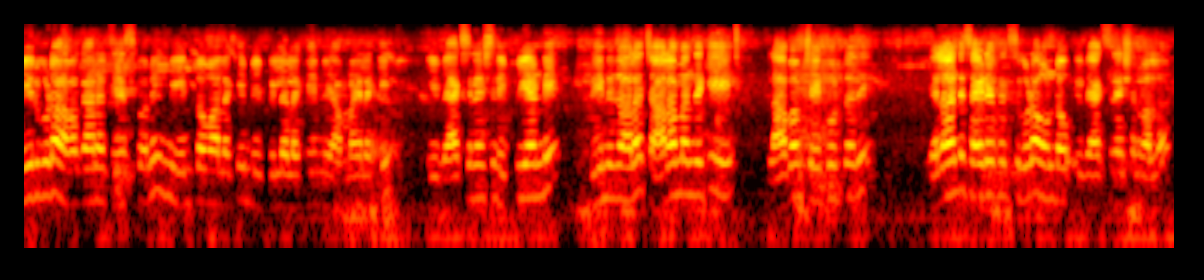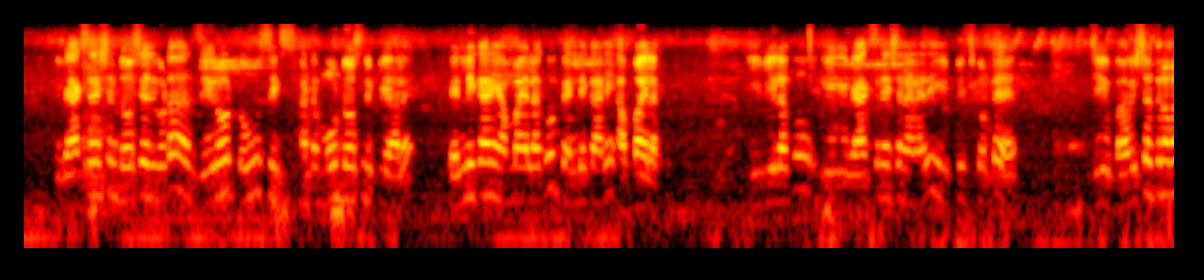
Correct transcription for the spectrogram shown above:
మీరు కూడా అవగాహన చేసుకొని మీ ఇంట్లో వాళ్ళకి మీ పిల్లలకి మీ అమ్మాయిలకి ఈ వ్యాక్సినేషన్ ఇప్పియండి. దీని ద్వారా చాలామందికి లాభం చేకూరుతుంది. ఎలాంటి సైడ్ ఎఫెక్ట్స్ కూడా ఉండవు ఈ వ్యాక్సినేషన్ వల్ల. ఈ వ్యాక్సినేషన్ డోసేజ్ కూడా జీరో టూ సిక్స్ అంటే మూడు డోసులు ఇప్పించాలి పెళ్ళి కాని అమ్మాయిలకు పెళ్ళి కాని అబ్బాయిలకు. ఈ వీళ్ళకు ఈ వ్యాక్సినేషన్ అనేది ఇప్పించుకుంటే జీ భవిష్యత్తులో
